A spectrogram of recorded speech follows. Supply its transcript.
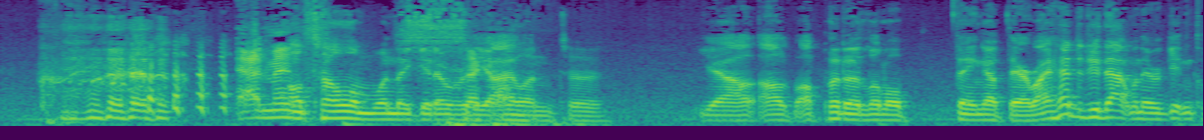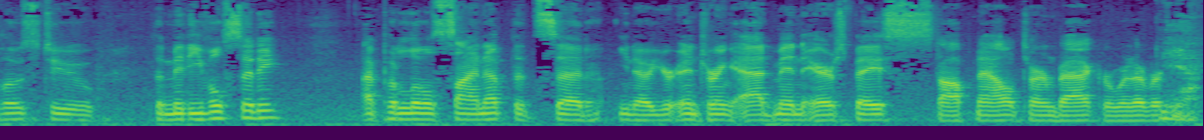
Admin, I'll tell them when they get over Sick the 'em. island to. Yeah, I'll, I'll I'll put a little thing up there. I had to do that when they were getting close to the medieval city. I put a little sign up that said, you know, you're entering admin airspace. Stop now, turn back, or whatever. Yeah.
